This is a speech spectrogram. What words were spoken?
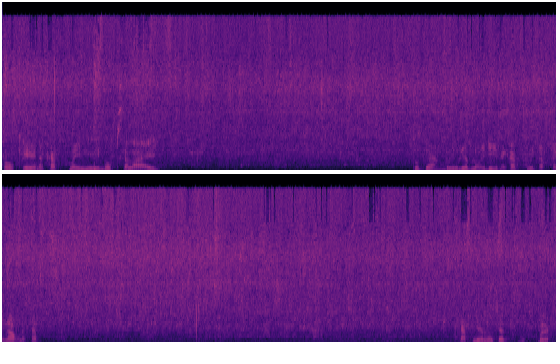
โอเคนะครับ ไม่มีบุบสลาย ทุกอย่างดูเรียบร้อยดีนะครับ ดูจากภายนอกนะครับ ครับเดี๋ยวเราจะเปิดไป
